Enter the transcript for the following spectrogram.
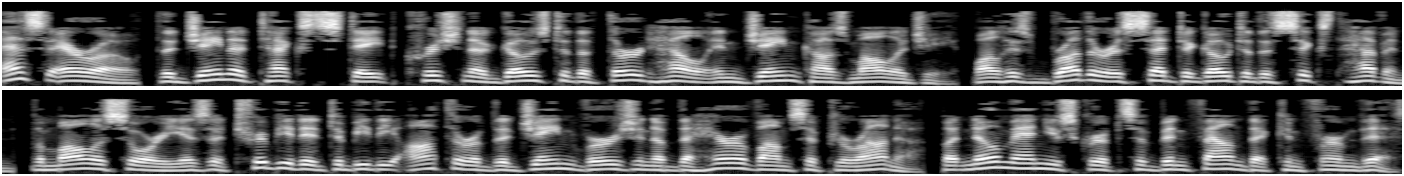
S arrow, the Jaina texts state Krishna goes to the third hell in Jain cosmology, while his brother is said to go to the sixth heaven. Vimalasuri is attributed to be the author of the Jain version of the Harivamsa Purana, but no manuscripts have been found that confirm this.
